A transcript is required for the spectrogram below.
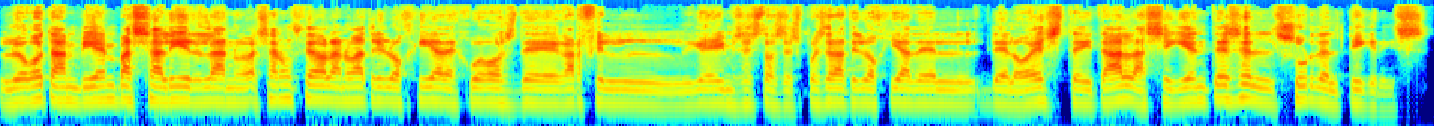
Luego también va a salir la nueva, se ha anunciado la nueva trilogía de juegos de Garfield Games, estos después de la trilogía del, del oeste y tal. La siguiente es el sur del Tigris.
